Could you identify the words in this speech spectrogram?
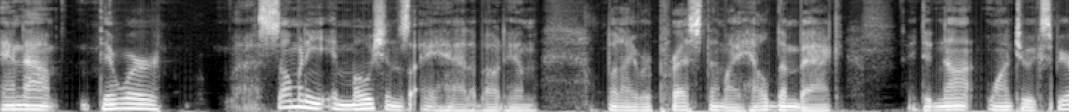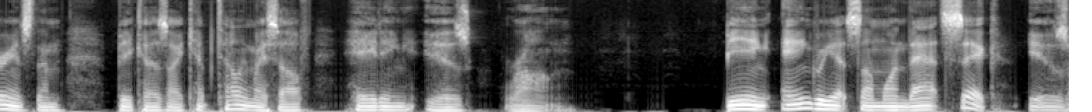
And uh, there were uh, so many emotions I had about him but I repressed them. I held them back. I did not want to experience them because I kept telling myself hating is wrong. Being angry at someone that sick is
